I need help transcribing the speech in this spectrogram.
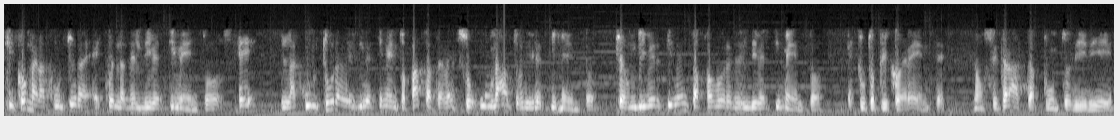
siccome la cultura è quella del divertimento, se la cultura del divertimento passa attraverso un altro divertimento, cioè un divertimento a favore del divertimento, è tutto più coerente. Non si tratta appunto di, di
